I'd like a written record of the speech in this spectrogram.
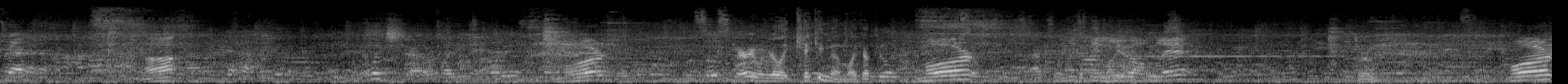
Ten. Ah. Like shadow fighting somebody. More. It's so scary when you're like kicking them. Like I feel like More. Still you only. True. More.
